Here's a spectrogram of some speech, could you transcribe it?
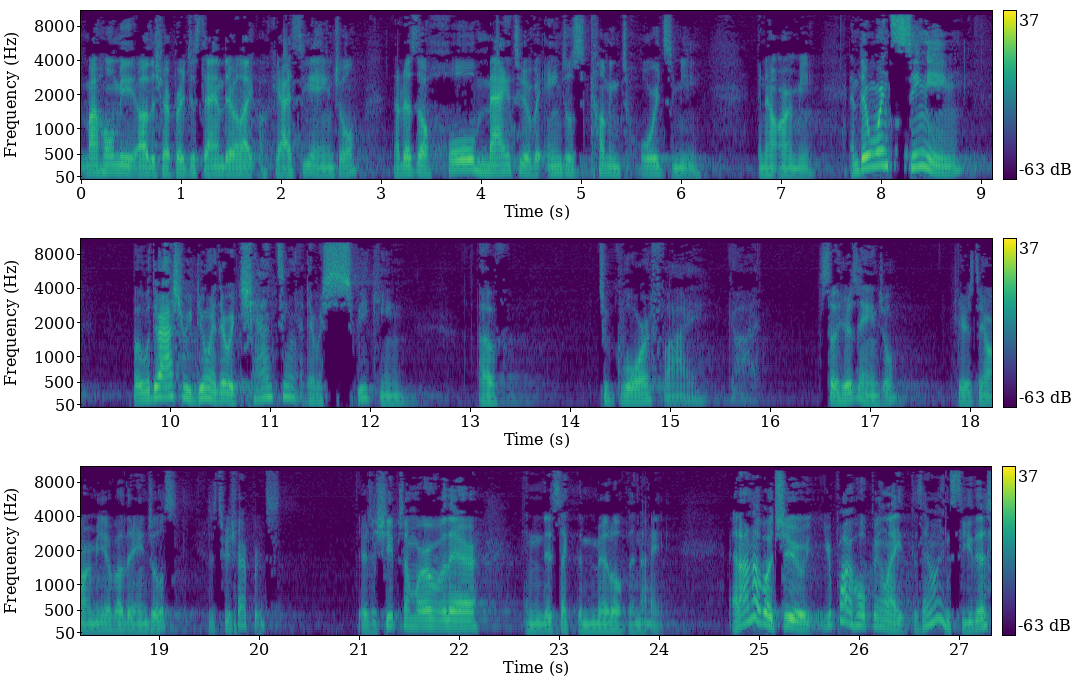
my homie, uh, the shepherd, just standing there like, okay, I see an angel. Now there's a whole magnitude of angels coming towards me in an army. And they weren't singing, but what they're actually doing, they were chanting, they were speaking of to glorify God. So here's an angel. Here's the army of other angels. Here's two shepherds. There's a sheep somewhere over there, and it's like the middle of the night. And I don't know about you, you're probably hoping like, does anyone see this?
